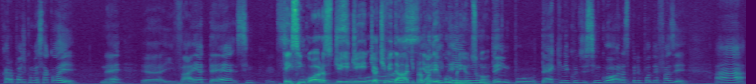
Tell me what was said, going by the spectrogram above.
o cara pode começar a correr, né? É, e vai até... cin- Tem cinco horas de, de, cinco de atividade horas, para poder cumprir tem o um desconto. tempo técnico de 5 horas para ele poder fazer. Ah,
